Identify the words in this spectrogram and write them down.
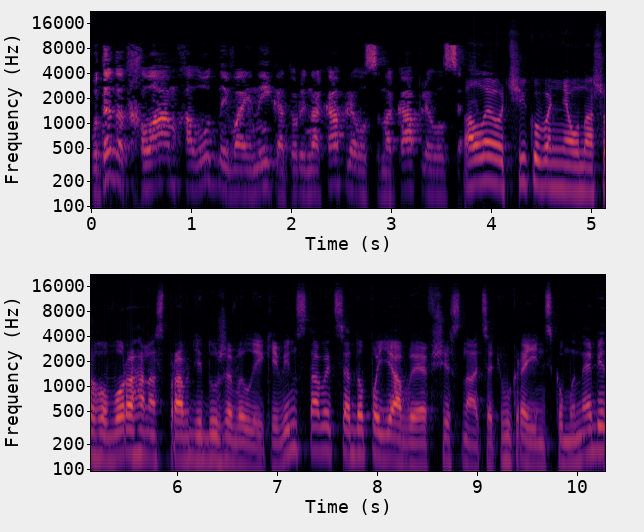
Вот этот хлам холодной войны, который накапливался, накапливался. Але очікування у нашого ворога насправді дуже великі. Він ставиться до появи F-16 в українському небі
